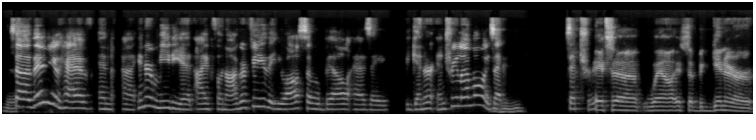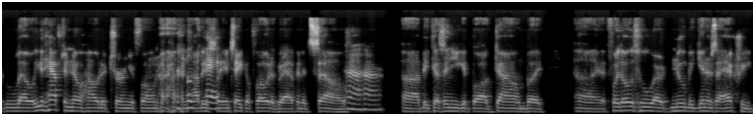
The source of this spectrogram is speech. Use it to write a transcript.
Yeah. So then you have an uh, intermediate iPhoneography that you also bill as a beginner entry level. Is that is that true? It's a well, it's a beginner level. You have to know how to turn your phone on, Okay. obviously, and take a photograph in itself, uh-huh. uh, because then you get bogged down. But uh, for those who are new beginners, I actually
